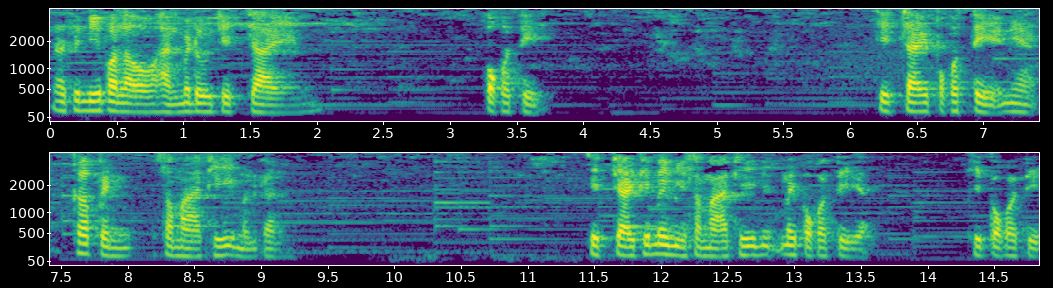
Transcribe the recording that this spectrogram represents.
แล้วทีนี้พอเราหันมาดูจิตใจปกติ จิตใจปกติเนี่ยก็เป็นสมาธิเหมือนกัน จิตใจที่ไม่มีสมาธิไม่ปกติอะ ผิดปกติ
